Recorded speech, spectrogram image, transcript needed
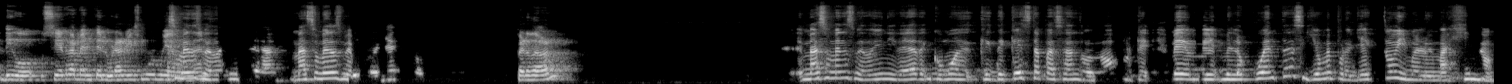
digo, ciertamente el uranio es muy, muy Más o menos me más o menos me proyecto. ¿Perdón? Más o menos me doy una idea de cómo, de qué está pasando, ¿no? Porque me, lo cuentas y yo me proyecto y me lo imagino.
